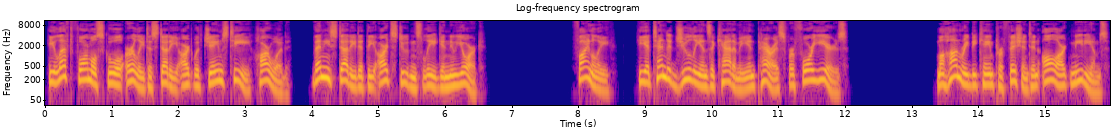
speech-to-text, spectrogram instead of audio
he left formal school early to study art with James T. Harwood, then he studied at the Art Students League in New York. Finally, he attended Julian's Academy in Paris for four years. Mahonri became proficient in all art mediums,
